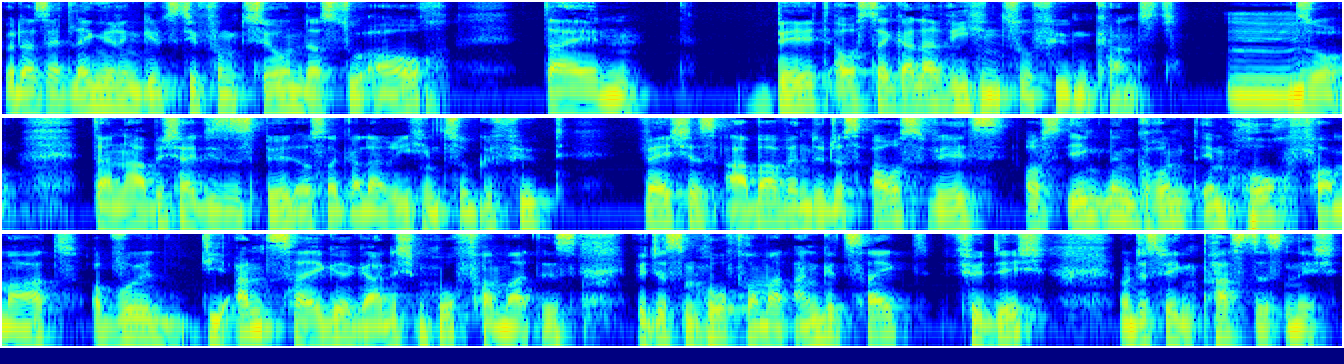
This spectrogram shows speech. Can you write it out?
oder seit längerem gibt es die Funktion, dass du auch dein Bild aus der Galerie hinzufügen kannst. Mhm. So, dann habe ich halt dieses Bild aus der Galerie hinzugefügt, welches aber, wenn du das auswählst, aus irgendeinem Grund im Hochformat, obwohl die Anzeige gar nicht im Hochformat ist, wird es im Hochformat angezeigt für dich und deswegen passt es nicht.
